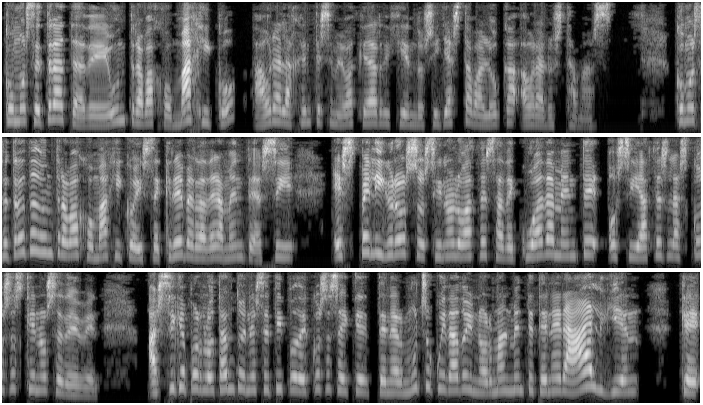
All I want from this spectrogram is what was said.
como se trata de un trabajo mágico, ahora la gente se me va a quedar diciendo si ya estaba loca, ahora no está más. Como se trata de un trabajo mágico y se cree verdaderamente así, es peligroso si no lo haces adecuadamente o si haces las cosas que no se deben. Así que por lo tanto en ese tipo de cosas hay que tener mucho cuidado y normalmente tener a alguien que,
